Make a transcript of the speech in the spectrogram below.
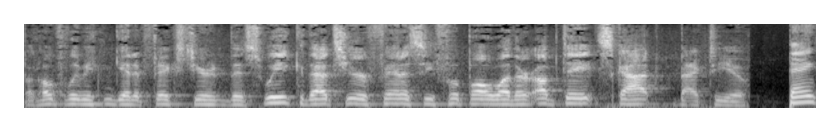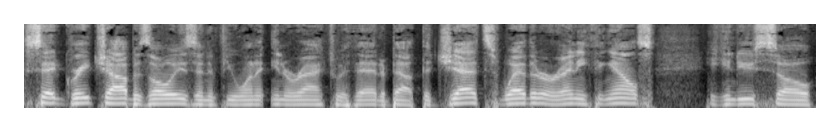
but hopefully we can get it fixed here this week. That's your fantasy football weather update. Scott, back to you. Thanks, Ed. Great job as always. And if you want to interact with Ed about the Jets, weather, or anything else, you can do so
